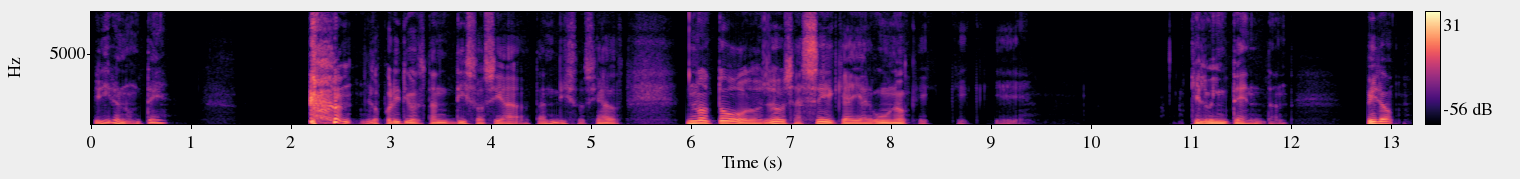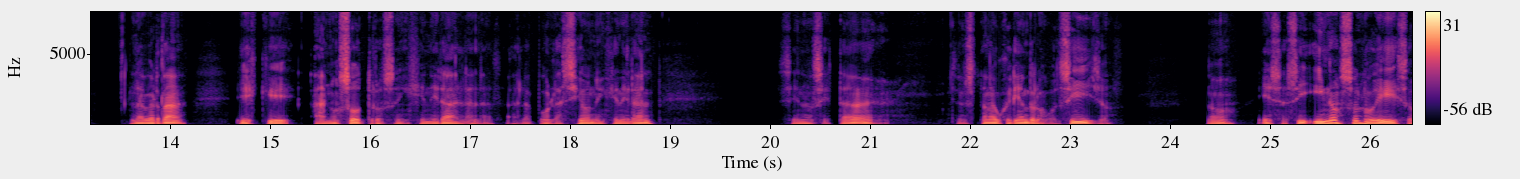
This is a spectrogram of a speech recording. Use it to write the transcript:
¿Pidieron un té? Los políticos están disociados, están disociados. No todos, yo ya sé que hay algunos que que lo intentan. Pero la verdad es que a nosotros en general, a la, población en general, se nos está se nos están agujereando los bolsillos, ¿no? Es así. Y no solo eso.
